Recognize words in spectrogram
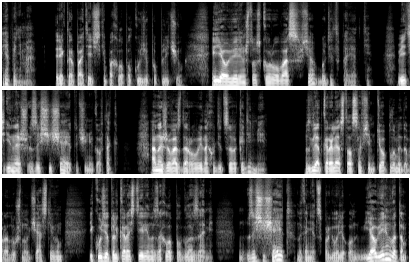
Я понимаю. Ректор по-отечески похлопал Кузю по плечу. И я уверен, что скоро у вас все будет в порядке. Ведь Инеш защищает учеников, так? Она жива-здорова и находится в академии. Взгляд короля стал совсем теплым и добродушно участливым, и Кузя только растерянно захлопал глазами —— Защищает, — наконец проговорил он. — Я уверен в этом.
